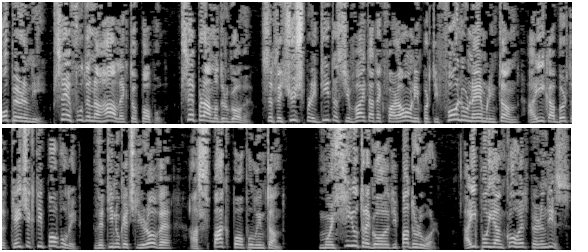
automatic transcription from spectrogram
O Perëndi, pse e fute në halle këtë popull? Pse pra më dërgove? Sepse qysh prej ditës që vajta tek faraoni për t'i folur në emrin tënd, ai i ka bërë të keqe këtij populli dhe ti nuk e çlirove aspak popullin tënd. Moisiu tregohet i paduruar. Ai po i ankohet Perëndisë.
